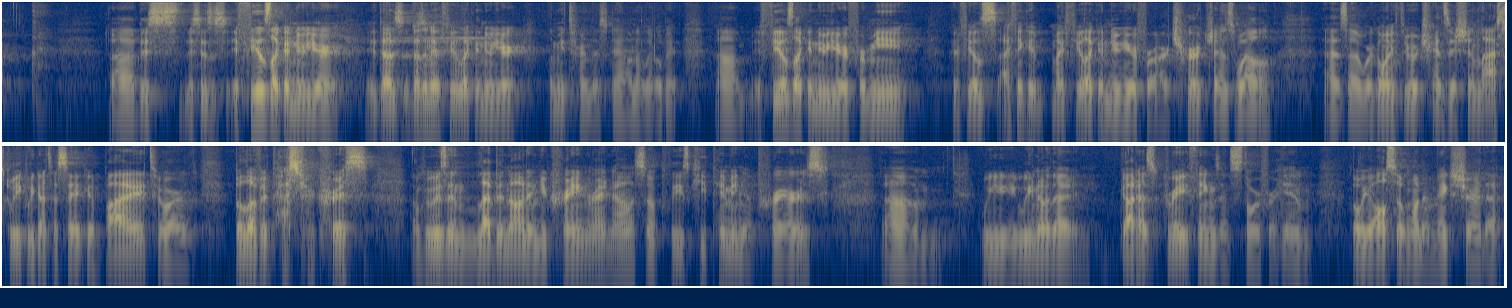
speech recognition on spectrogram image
uh, this, this is, it feels like a new year. It does, doesn't it feel like a new year? Let me turn this down a little bit. Um, it feels like a new year for me. It feels, I think it might feel like a new year for our church as well, as uh, we're going through a transition. Last week, we got to say goodbye to our beloved Pastor Chris, um, who is in Lebanon and Ukraine right now. So please keep him in your prayers. Um, we, we know that God has great things in store for him, but we also want to make sure that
